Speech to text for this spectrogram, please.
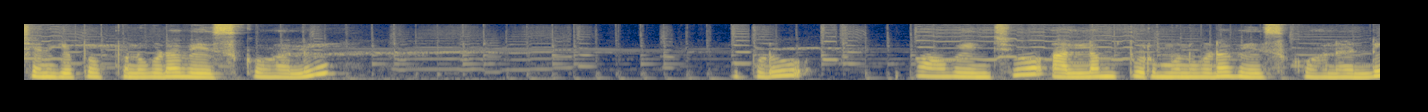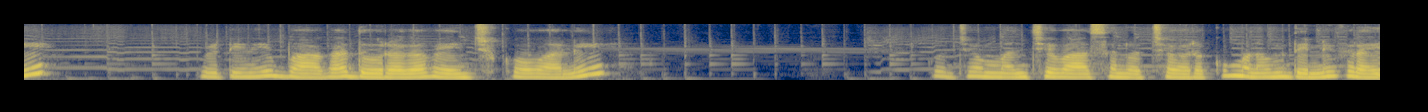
శనగపప్పును కూడా వేసుకోవాలి. ఇప్పుడు పావు ఇంచు అల్లం తురుమును కూడా వేసుకోవాలండి. వీటిని బాగా దూరగా వేయించుకోవాలి. కొంచెం మంచి వాసన వచ్చే వరకు మనం దీన్ని ఫ్రై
